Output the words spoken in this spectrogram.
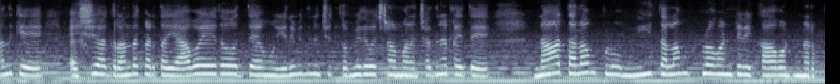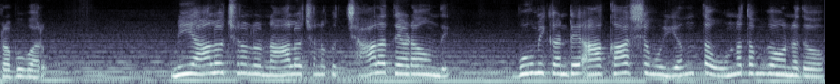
అందుకే యషియా గ్రంథకర్త యాభై ఐదో అధ్యాయము ఎనిమిది నుంచి తొమ్మిది వచ్చిన మనం చదివినట్లయితే నా తలంపులు మీ తలంపుల వంటివి కావంటున్నారు ప్రభువారు. మీ ఆలోచనలు నా ఆలోచనలకు చాలా తేడా ఉంది. భూమి కంటే ఆకాశము ఎంత ఉన్నతంగా ఉన్నదో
